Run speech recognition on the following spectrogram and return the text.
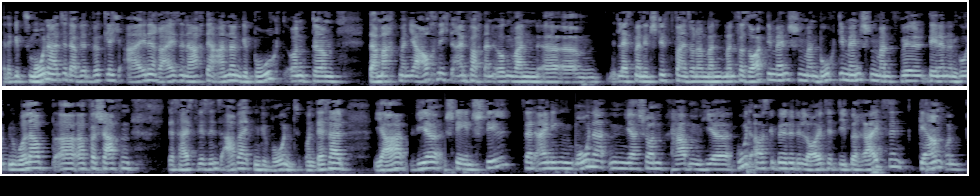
Da gibt's Monate, da wird wirklich eine Reise nach der anderen gebucht und ähm, da macht man ja auch nicht einfach dann irgendwann äh, ähm, lässt man den Stift fallen, sondern man, man versorgt die Menschen, man bucht die Menschen, man will denen einen guten Urlaub äh, äh verschaffen. Das heißt, wir sind's Arbeiten gewohnt und deshalb ja, wir stehen still, seit einigen Monaten ja schon, haben hier gut ausgebildete Leute, die bereit sind, gern und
